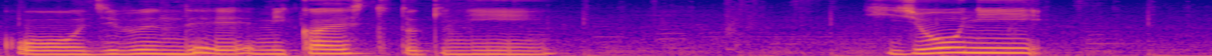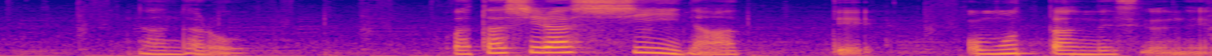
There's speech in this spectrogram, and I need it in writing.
こう自分で見返した時に非常になんだろう私らしいなって思ったんですよね。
